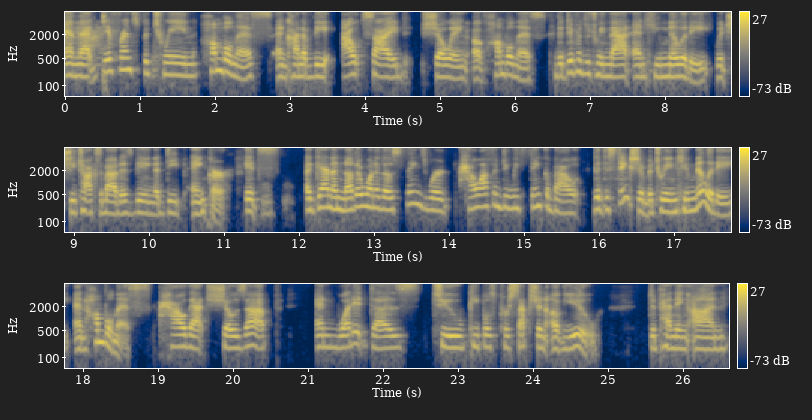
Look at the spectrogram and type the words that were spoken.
And yeah. that difference between humbleness and kind of the outside showing of humbleness, the difference between that and humility, which she talks about as being a deep anchor. It's again another one of those things where how often do we think about the distinction between humility and humbleness how that shows up and what it does to people's perception of you depending on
